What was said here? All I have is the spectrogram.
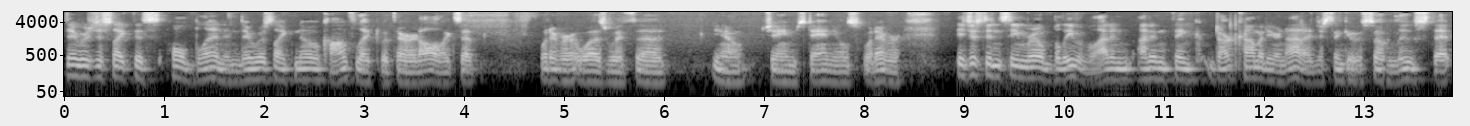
There was just like this whole blend and there was like no conflict with her at all except whatever it was with uh, you know James Daniels whatever. It just didn't seem real believable. I didn't I didn't think dark comedy or not. I just think it was so loose that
